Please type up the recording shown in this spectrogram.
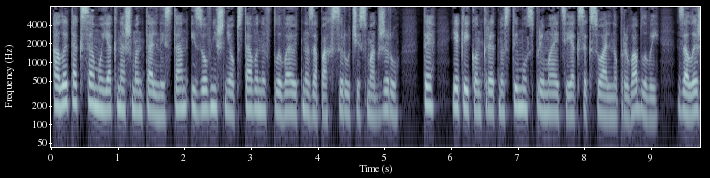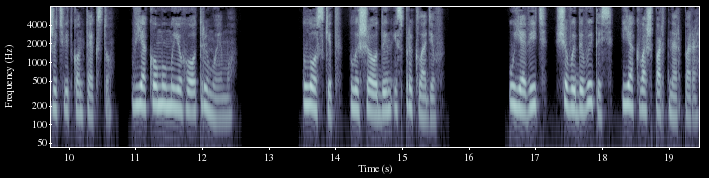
Але так само, як наш ментальний стан і зовнішні обставини впливають на запах сиру чи смак жиру, те, який конкретно стимул сприймається як сексуально привабливий, залежить від контексту, в якому ми його отримуємо. Лоскіт лише один із прикладів. Уявіть, що ви дивитесь, як ваш партнер пере.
